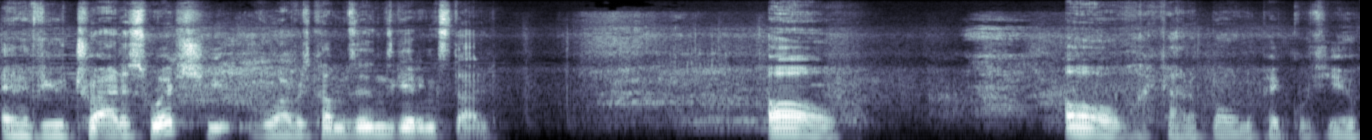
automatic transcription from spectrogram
And if you try to switch, whoever comes in is getting stunned. Oh. Oh, I got a bone to pick with you.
